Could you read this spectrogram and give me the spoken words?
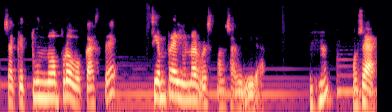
o sea, que tú no provocaste, siempre hay una responsabilidad. O sea,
